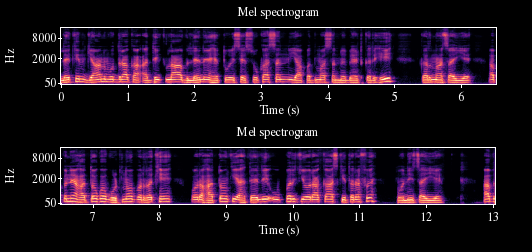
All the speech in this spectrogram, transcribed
लेकिन ज्ञान मुद्रा का अधिक लाभ लेने हेतु इसे सुखासन या पद्मासन में बैठकर ही करना चाहिए। अपने हाथों को घुटनों पर रखें और हाथों की हथेली ऊपर की ओर आकाश की तरफ़ होनी चाहिए। अब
